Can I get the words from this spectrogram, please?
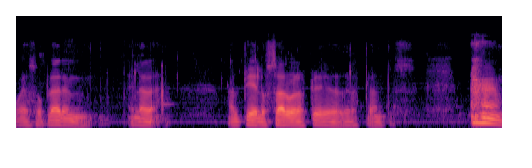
Voy a soplar en, al pie de los árboles, al pie de las plantas.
